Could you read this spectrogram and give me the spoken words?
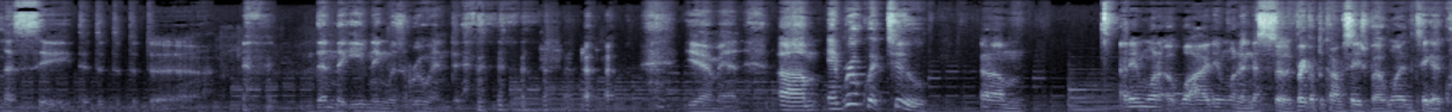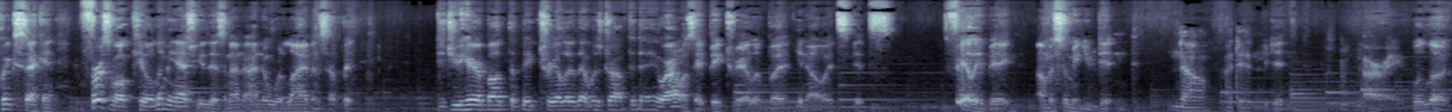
let's see. Da, da, da, da, da. then the evening was ruined. yeah, man. Um, and real quick too, um, I didn't want to. Well, I didn't want to necessarily break up the conversation, but I wanted to take a quick second. First of all, Kill. Let me ask you this, and I, I know we're live and stuff, but did you hear about the big trailer that was dropped today? Or I don't want to say big trailer, but you know, it's it's fairly big. I'm assuming you didn't. no, I didn't. You didn't. All right. Well, look,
